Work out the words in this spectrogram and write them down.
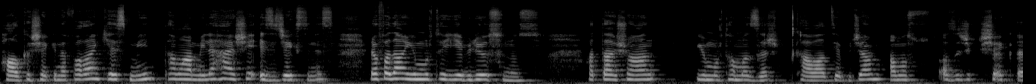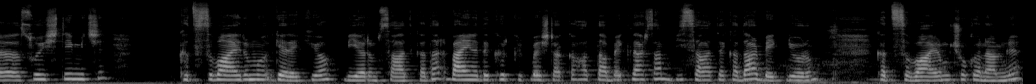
halka şeklinde falan kesmeyin. Tamamıyla her şeyi ezeceksiniz. Rafadan yumurta yiyebiliyorsunuz. Hatta şu an yumurtam hazır. Kahvaltı yapacağım. Ama azıcık şey, e, su içtiğim için katı sıvı ayrımı gerekiyor. Bir yarım saat kadar. Ben yine de 40-45 dakika hatta beklersem bir saate kadar bekliyorum. Katı sıvı ayrımı çok önemli.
